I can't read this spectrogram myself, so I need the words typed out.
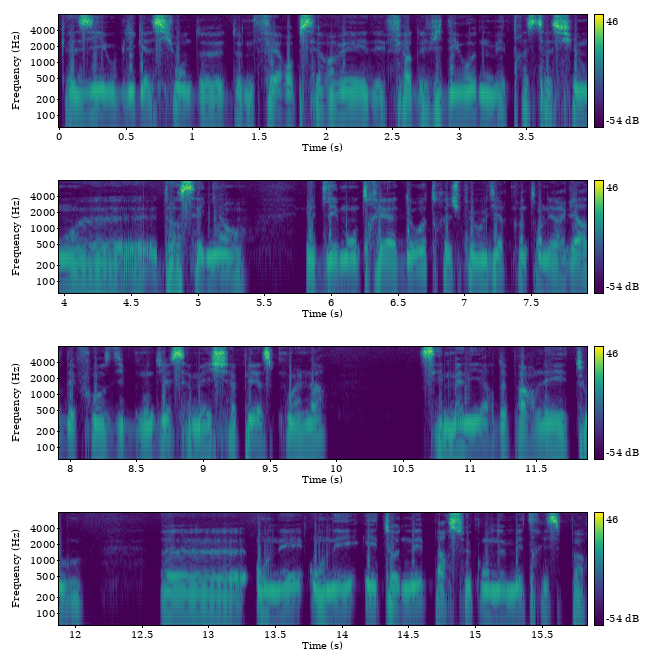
quasi-obligation de, me faire observer, de faire des vidéos de mes prestations euh, d'enseignant et de les montrer à d'autres. Et je peux vous dire, quand on les regarde, des fois on se dit, bon Dieu, ça m'a échappé à ce point-là, ces manières de parler et tout. On, est, on est étonné par ce qu'on ne maîtrise pas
